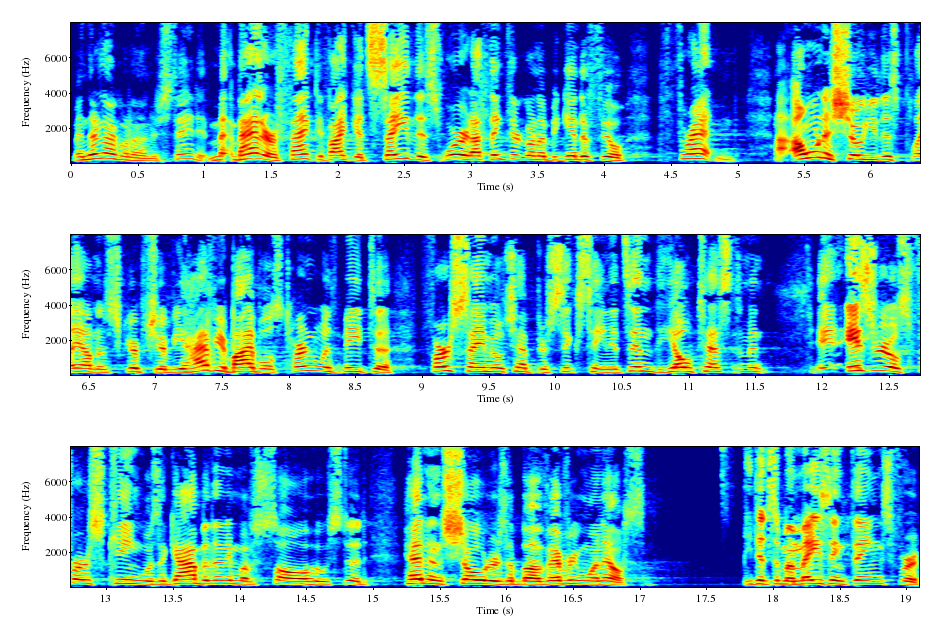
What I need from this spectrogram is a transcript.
man, they're not going to understand it. Matter of fact, if I could say this word, I think they're going to begin to feel threatened. I want to show you this play out in Scripture. If you have your Bibles, turn with me to 1 Samuel chapter 16. It's in the Old Testament. Israel's first king was a guy by the name of Saul who stood head and shoulders above everyone else. He did some amazing things for,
